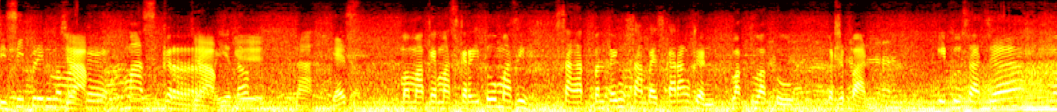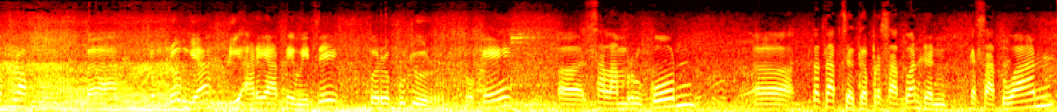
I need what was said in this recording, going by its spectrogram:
disiplin memakai masker Siap, gitu. oke. Nah, guys, memakai masker itu masih sangat penting sampai sekarang dan waktu-waktu ke depan. Itu saja ngevlog Mbak Gemblong ya di area TWC Borobudur. Oke. Eh, salam rukun, eh, tetap jaga persatuan dan kesatuan.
